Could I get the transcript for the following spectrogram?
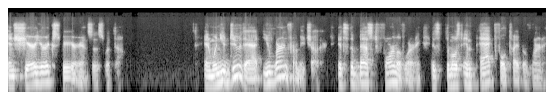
and share your experiences with them. And when you do that, you learn from each other. It's the best form of learning. It's the most impactful type of learning.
